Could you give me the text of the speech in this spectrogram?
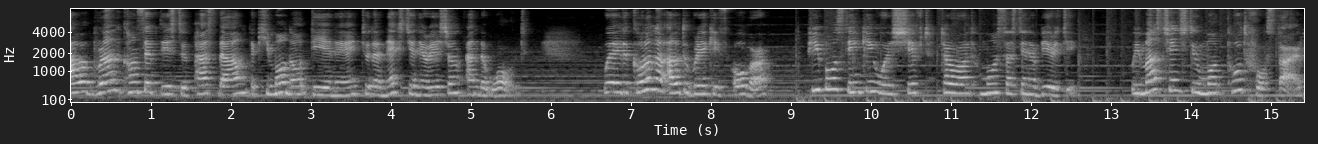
Our brand concept is to pass down the kimono DNA to the next generation and the world. When the corona outbreak is over, people's thinking will shift toward more sustainability. We must change to more thoughtful style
